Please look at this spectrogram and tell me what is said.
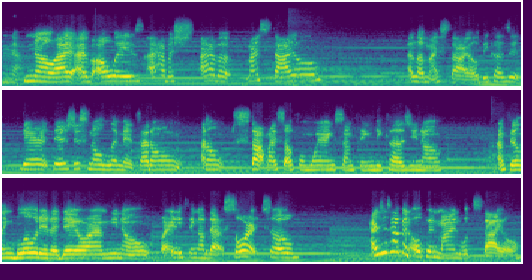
No. No, I, I've always I have a I have a my style. I love my style because it there there's just no limits. I don't I don't stop myself from wearing something because, you know, I'm feeling bloated a day or I'm, you know, or anything of that sort. So I just have an open mind with style.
